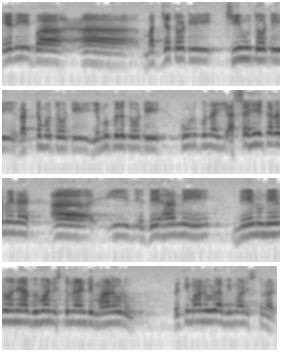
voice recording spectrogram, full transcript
ఏది బా- మజ్జతోటి చీముతోటి రక్తముతోటి ఎముకలతోటి కూడుకున్న ఈ అసహ్యకరమైన ఈ దేహాన్ని నేను నేను అని అభిమానిస్తున్నాడండి మానవుడు. ప్రతి మానవుడు అభిమానిస్తున్నాడు.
